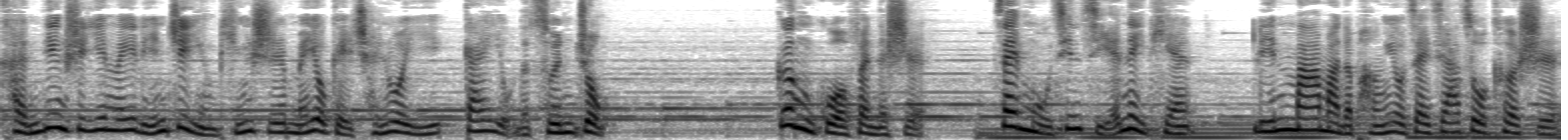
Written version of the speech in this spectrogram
肯定是因为林志颖平时没有给陈若仪该有的尊重。更过分的是，在母亲节那天，林妈妈的朋友在家做客时，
